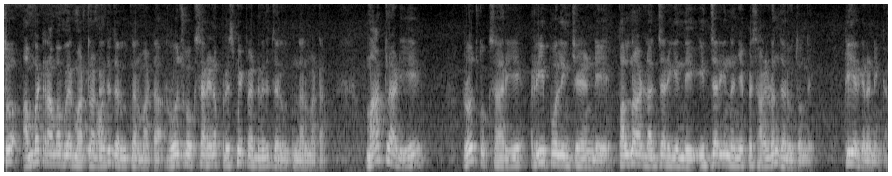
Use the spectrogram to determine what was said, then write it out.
సో అంబటి రాంబాబు గారు మాట్లాడడం అయితే జరుగుతుందన్నమాట. రోజుకు ఒకసారైనా ప్రెస్ మీట్ పెట్టడం అయితే జరుగుతుందన్నమాట. మాట్లాడి రోజుకు ఒకసారి రీపోలింగ్ చేయండి. పల్నాడులో అది జరిగింది ఇది జరిగిందని చెప్పేసి అడగడం జరుగుతుంది. క్లియర్గానండి ఇంకా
